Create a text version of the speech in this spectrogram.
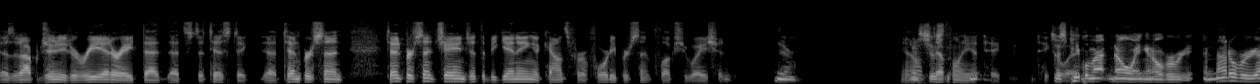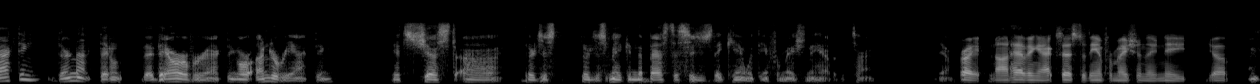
as an opportunity to reiterate that that statistic. Uh, 10% 10% change at the beginning accounts for a 40% fluctuation. Yeah. You know, It's just- definitely a take take just away. people not knowing and over and not overreacting they're not they don't they they are overreacting or underreacting it's just uh they're just they're just making the best decisions they can with the information they have at the time Yeah. Right, not having access to the information they need. Yep. Mm.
